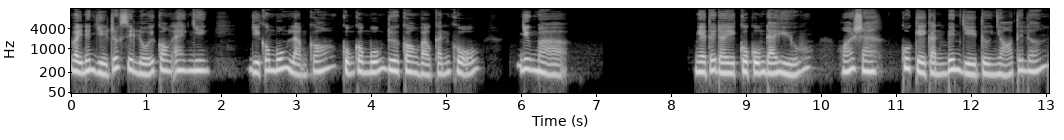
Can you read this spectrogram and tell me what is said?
Vậy nên dì rất xin lỗi con an nhiên Dì không muốn làm có, Cũng không muốn đưa con vào cảnh khổ Nhưng mà Nghe tới đây, cô cũng đã hiểu Hóa ra cô kề cạnh bên dì từ nhỏ tới lớn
